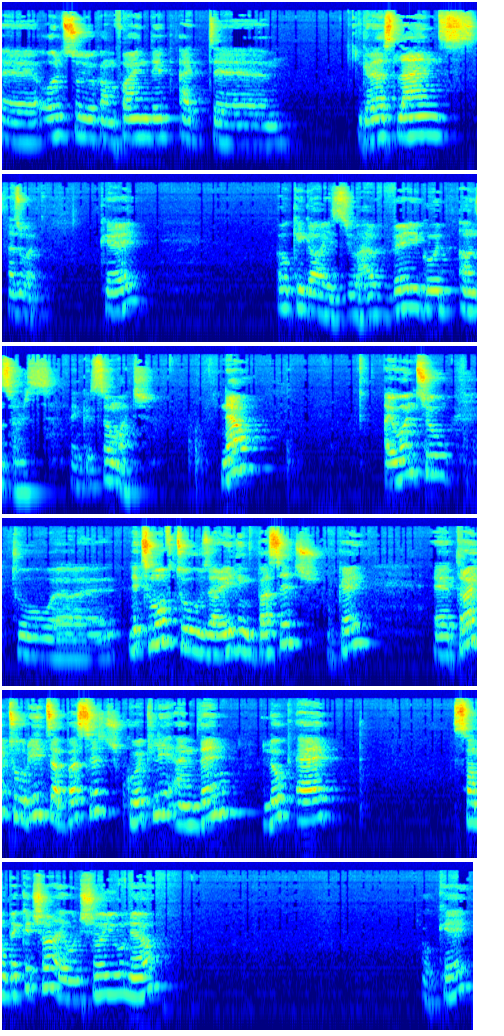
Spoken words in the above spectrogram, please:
uh, also you can find it at um grasslands as well. Okay? Okay guys you have very good answers. Thank you so much. Now I want to to uh, let's move to the reading passage okay? Uh, try to read the passage quickly and then look at some picture I will show you now. Okay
